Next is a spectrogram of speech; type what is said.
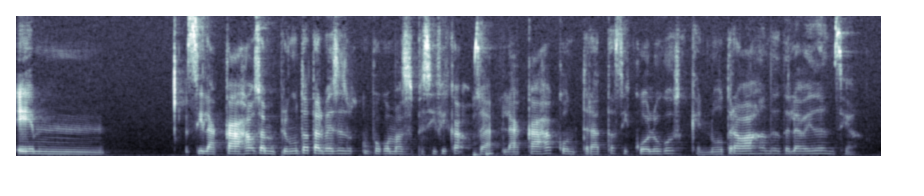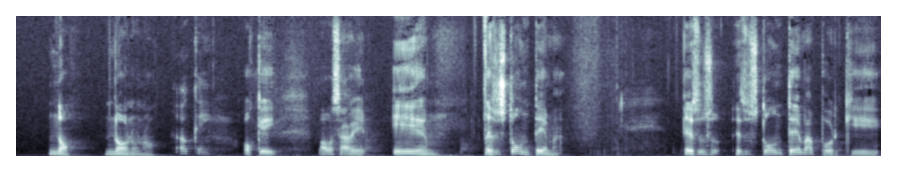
en si la caja, o sea, mi pregunta tal vez es un poco más específica, o sea, ¿la caja contrata psicólogos que no trabajan desde la evidencia? No, no, no, no. Ok. Ok, vamos a ver. Eh, eso es todo un tema. Eso es, eso es todo un tema porque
